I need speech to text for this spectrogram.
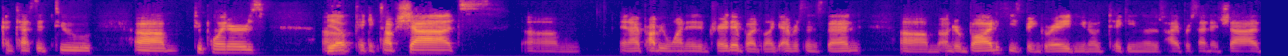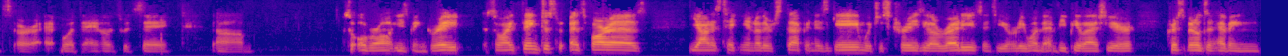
contested two um, two pointers, um, Yep. taking tough shots, um, and I probably wanted him traded, but like ever since then, um, under Bud, he's been great. You know, taking those high percentage shots, or what the analysts would say. Um, so overall, he's been great. So I think just as far as Giannis taking another step in his game, which is crazy already, since he already won the MVP last year. Khris Middleton having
